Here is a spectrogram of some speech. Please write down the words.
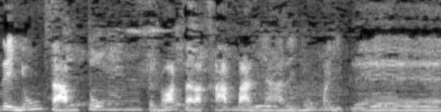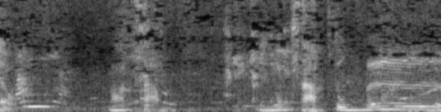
ได้ยุ้งสามตุ่มไปนอนสารคามบานยาได้ยุ้งมาอีกแล้ว นอนสามได้ยุ้งสามตุ่มเลย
